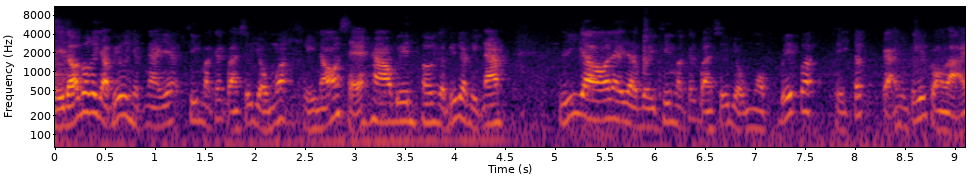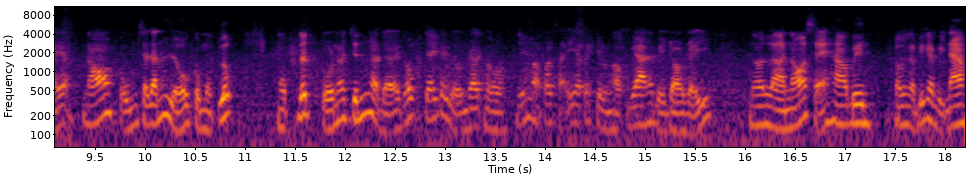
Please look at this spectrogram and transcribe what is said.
Thì đối với cái dòng bếp Nhật này á, khi mà các bạn sử dụng á, thì nó sẽ hao pin hơn dòng bếp ra Việt Nam. Lý do ở đây là vì khi mà các bạn sử dụng một bếp á, thì tất cả những cái bếp còn lại á, nó cũng sẽ đánh lửa cùng một lúc. Mục đích của nó chính là để đốt cháy cái lượng ga thừa. Nếu mà có xảy ra cái trường hợp ga nó bị rò rỉ nên là nó sẽ hao pin hơn là bếp ga Việt Nam.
